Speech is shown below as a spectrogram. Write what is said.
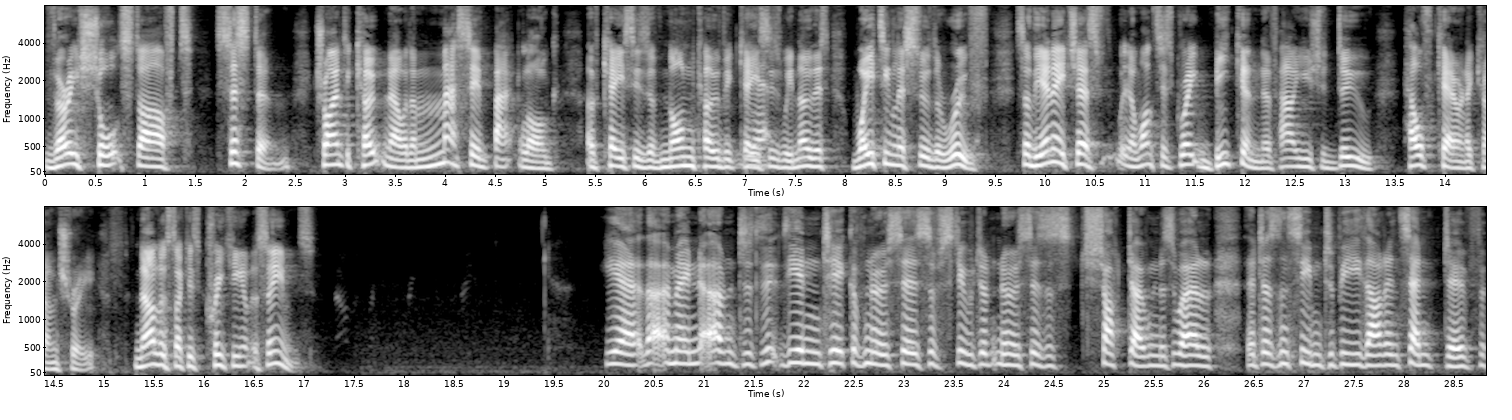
very short staffed system trying to cope now with a massive backlog of cases of non-COVID cases. Yeah. We know this waiting lists through the roof. So the NHS, you know, once this great beacon of how you should do healthcare in a country, now looks like it's creaking at the seams. Yeah, that, I mean, um, and the, the, intake of nurses, of student nurses, is shut down as well. There doesn't seem to be that incentive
